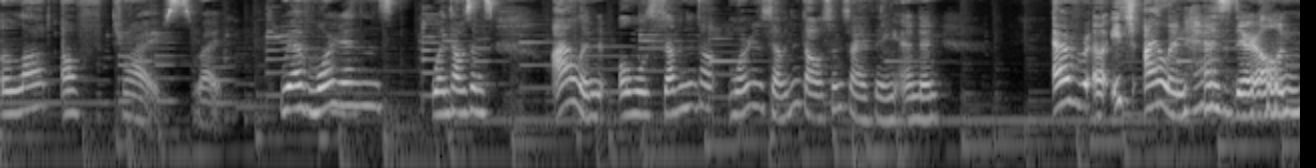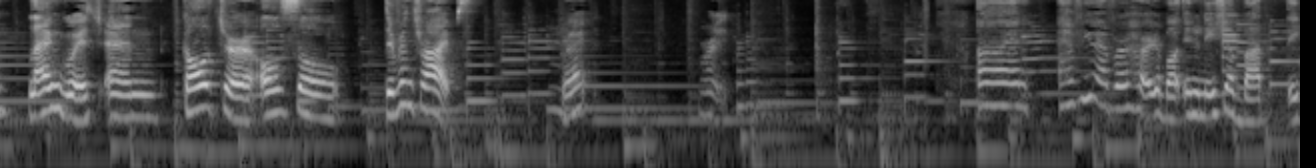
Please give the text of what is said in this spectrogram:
a lot of tribes, right? We have more than one thousand island, almost seventeen, more than seventeen thousand, I think, and then every uh, each island has their own language and culture, also different tribes, right? Right. And have you ever heard about Indonesia batik?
